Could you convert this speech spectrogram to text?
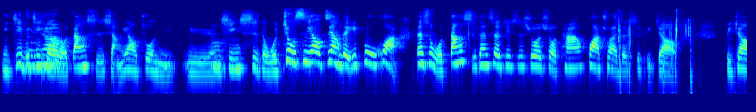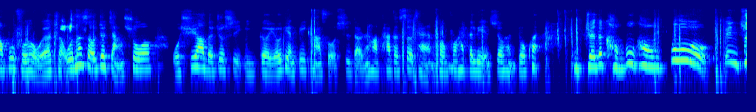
你记不记得我当时想要做女女人心事的，我就是要这样的一幅画。但是我当时跟设计师说的时候，他画出来的是比较比较不符合我要求。我那时候就讲说，我需要的就是一个有点毕卡索式的，然后它的色彩很丰富，它的脸是有很多块。你觉得恐不恐怖？运主，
